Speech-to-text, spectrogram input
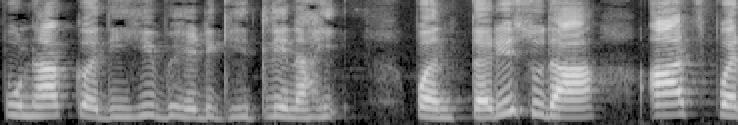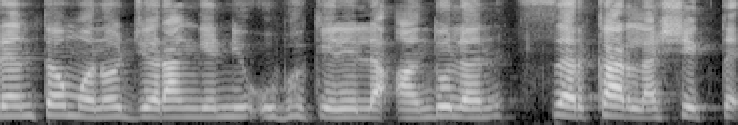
पुन्हा कधीही भेट घेतली नाही. पण तरीसुद्धा आजपर्यंत मनोज जरांगेंनी उभं केलेलं आंदोलन सरकारला शेकतंय.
